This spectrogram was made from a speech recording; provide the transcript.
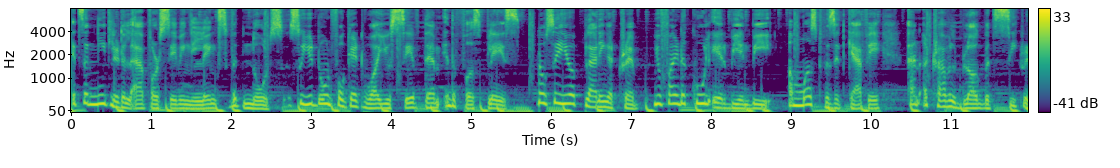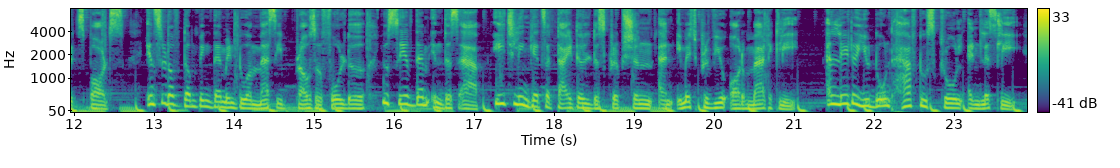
It's a neat little app for saving links with notes so you don't forget why you saved them in the first place. Now say you're planning a trip, you find a cool Airbnb, a must-visit cafe and a travel blog with secret spots. Instead of dumping them into a messy browser folder, you save them in this app. Each link gets a title, description and image preview automatically and later you don't have to scroll endlessly.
